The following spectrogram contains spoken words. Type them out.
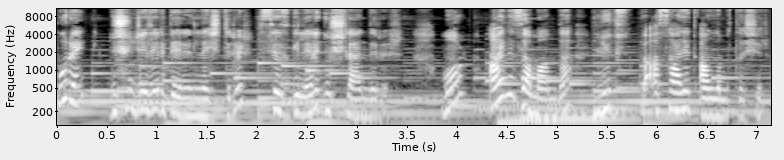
Bu renk düşünceleri derinleştirir, sezgileri güçlendirir. Mor aynı zamanda lüks ve asalet anlamı taşır.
